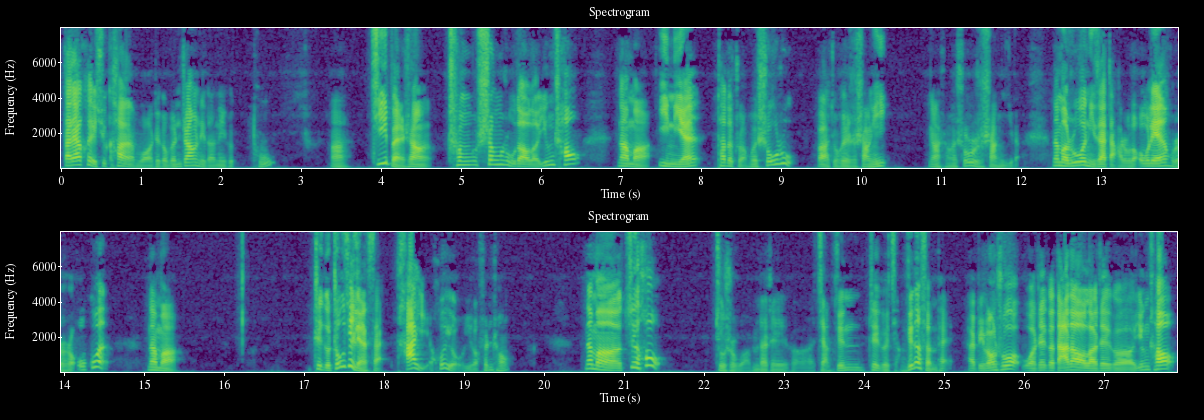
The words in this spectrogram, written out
大家可以去看我这个文章里的那个图啊。基本上称升入到了英超，那么一年它的转会收入啊就会是上亿啊，转会收入是上亿的。那么如果你再打入了欧联或者是欧冠，那么，这个洲际联赛它也会有一个分成。那么最后就是我们的这个奖金，这个奖金的分配。哎，比方说我这个达到了这个英超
